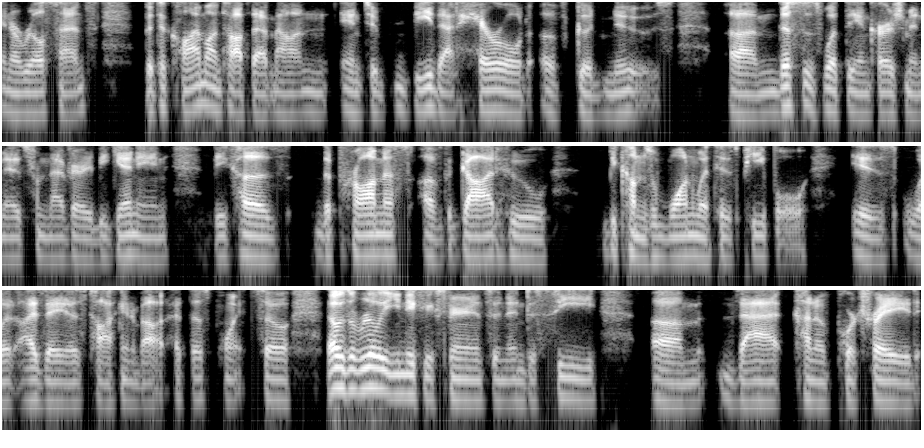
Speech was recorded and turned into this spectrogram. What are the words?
in a real sense but to climb on top of that mountain and to be that herald of good news. Um, this is what the encouragement is from that very beginning because the promise of the god who becomes one with his people is what isaiah is talking about at this point. So that was a really unique experience and, and to see um, that kind of portrayed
